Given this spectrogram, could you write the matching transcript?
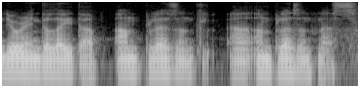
during the late up unpleasant uh, unpleasantness.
